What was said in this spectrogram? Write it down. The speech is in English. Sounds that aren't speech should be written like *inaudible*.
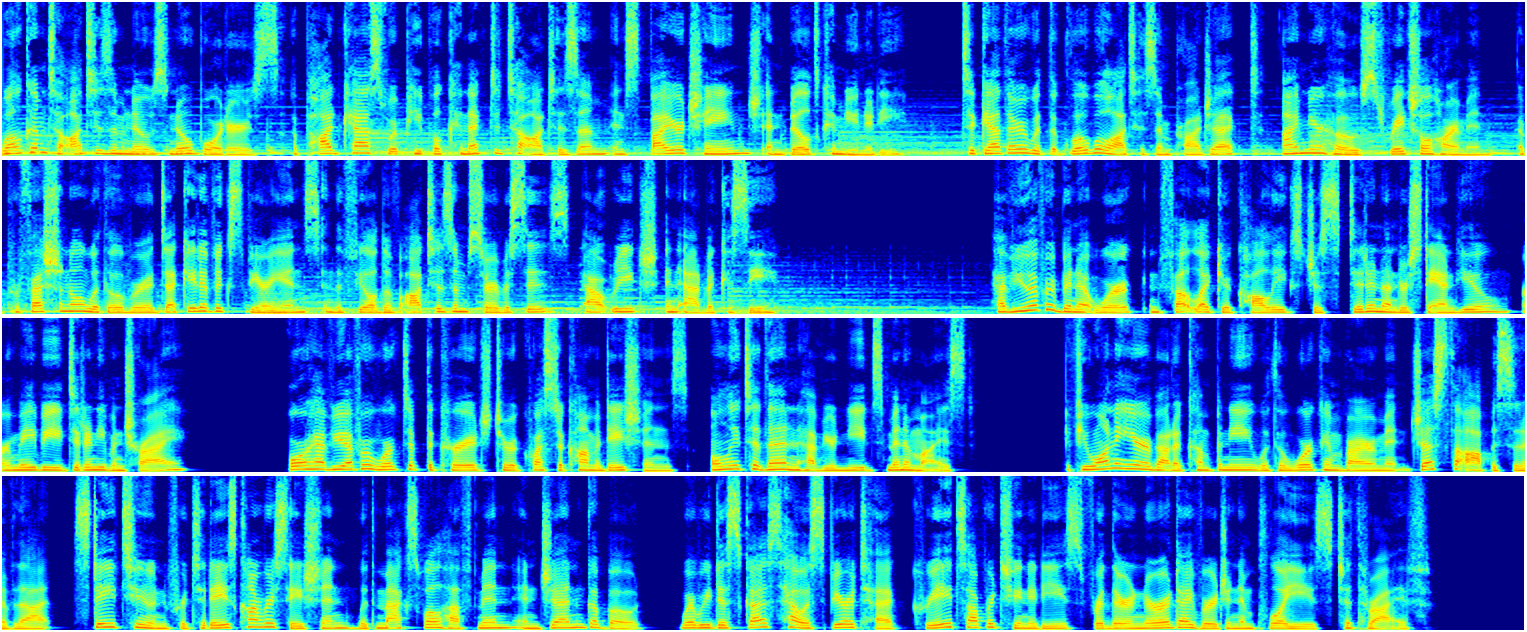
Welcome to Autism Knows No Borders, a podcast where people connected to autism inspire change and build community. Together with the Global Autism Project, I'm your host, Rachel Harmon, a professional with over a decade of experience in the field of autism services, outreach, and advocacy. Have you ever been at work and felt like your colleagues just didn't understand you, or maybe didn't even try? Or have you ever worked up the courage to request accommodations, only to then have your needs minimized? If you want to hear about a company with a work environment just the opposite of that, stay tuned for today's conversation with Maxwell Huffman and Jen Goubeaud, where we discuss how Aspiritech creates opportunities for their neurodivergent employees to thrive.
